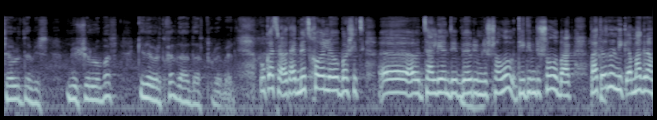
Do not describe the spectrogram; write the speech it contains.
ცეულიტების მნიშვნელობას კიდევ ერთხელ დაადასტურებენ. უკაცრავად, აი მეცხოველეობაშიც ძალიან ბევრი მნიშვნელობა, დიდი მნიშვნელობა აქვს. ბატონო ნიკა, მაგრამ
